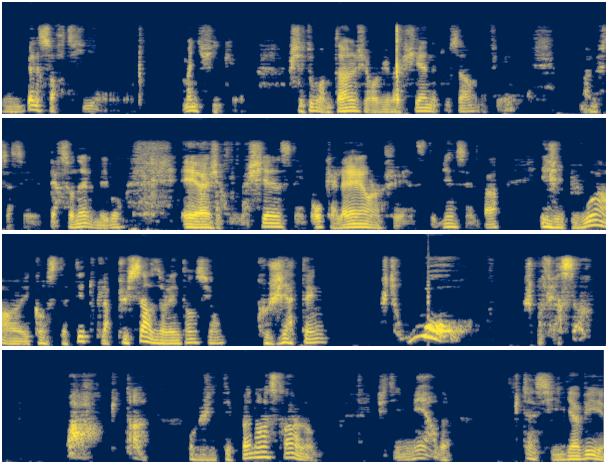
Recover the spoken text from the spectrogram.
une belle sortie, euh, magnifique. J'ai tout mon temps, j'ai revu ma chienne et tout ça. On a fait, bah, ça c'est personnel, mais bon. Et j'ai revu ma chienne, c'était un beau câlin, c'était bien sympa. Et j'ai pu voir et constater toute la puissance de l'intention que j'ai atteint. Je dis wow, je peux faire ça. Waouh, putain. J'étais pas dans l'astral. J'ai dit merde. Putain, s'il y avait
